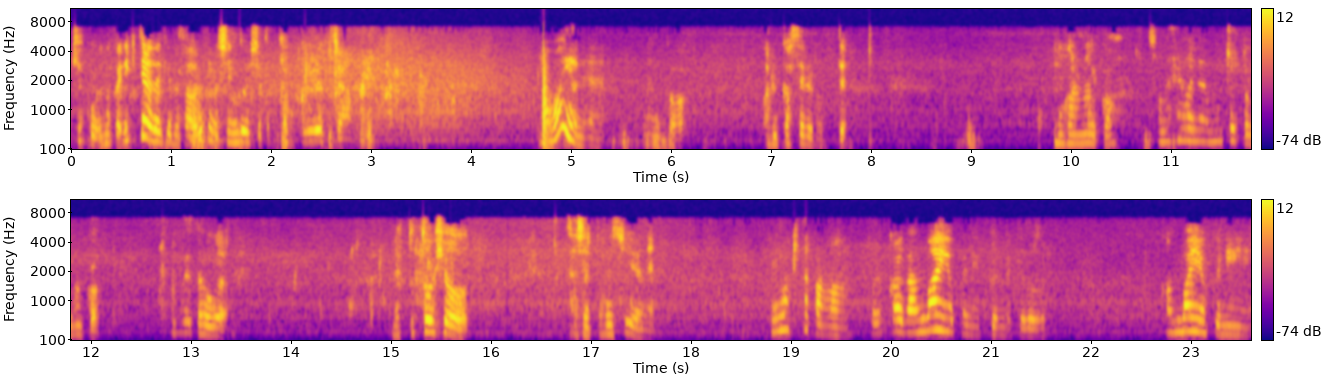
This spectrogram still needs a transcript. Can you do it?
結構なんか生きてるだけでさ、歩くのしんどい人とか結構いるわけじゃん。やばいよね。なんか、歩かせるのって。だからなんか、その辺はね、もうちょっとなんか、考えた方が、ネット投票させてほしいよね。車来たかな？これから岩盤浴に行くんだけど、岩盤浴に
